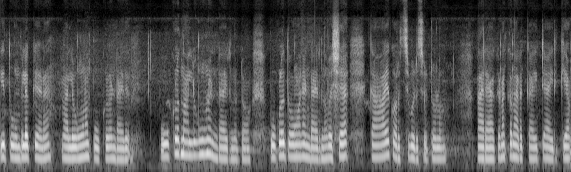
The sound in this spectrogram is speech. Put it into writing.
ഈ തൂമ്പിലൊക്കെയാണ് നല്ലോണം പൂക്കളുണ്ടായത് പൂക്കൾ നല്ലോണം ഉണ്ടായിരുന്നു കേട്ടോ. പൂക്കൾ തോനെ ഉണ്ടായിരുന്നു. പക്ഷേ കായ കുറച്ച് പിടിച്ചിട്ടുള്ളൂ. പരാഗണമൊക്കെ നടക്കായിട്ടായിരിക്കാം.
